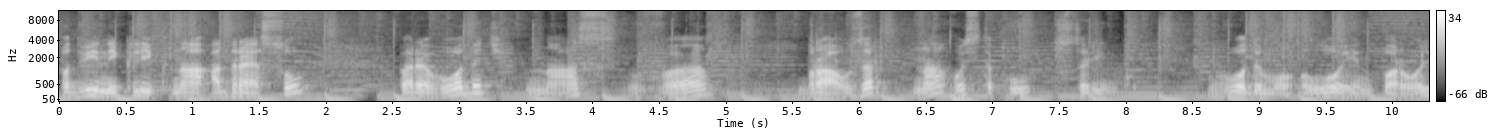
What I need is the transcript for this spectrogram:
подвійний клік на адресу переводить нас в браузер на ось таку сторінку. Вводимо логін, пароль.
